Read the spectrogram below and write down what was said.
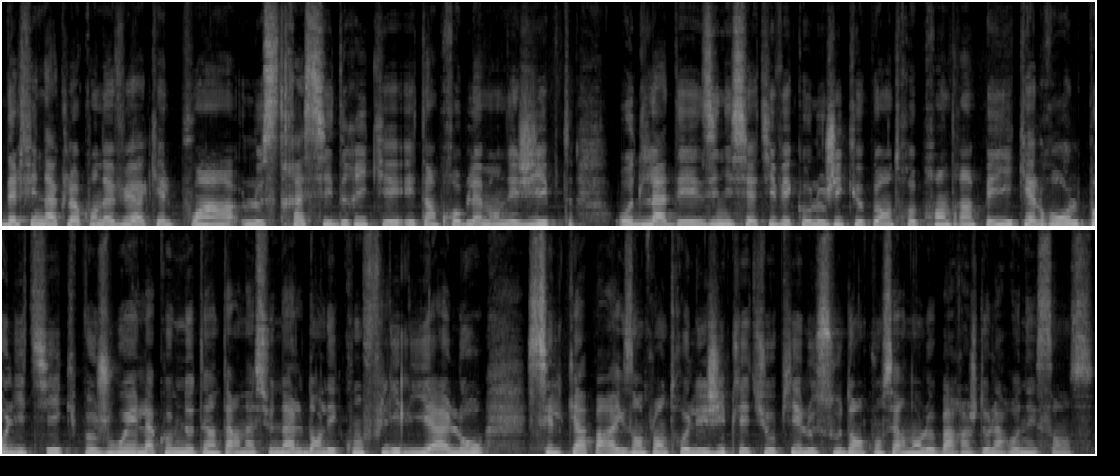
Delphine Aklock, on a vu à quel point le stress hydrique est, un problème en Égypte. Au-delà des initiatives écologiques que peut entreprendre un pays, quel rôle politique peut jouer la communauté internationale dans les conflits liés à l'eau? C'est le cas par exemple entre l'Égypte, l'Éthiopie et le Soudan concernant le barrage de la Renaissance.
